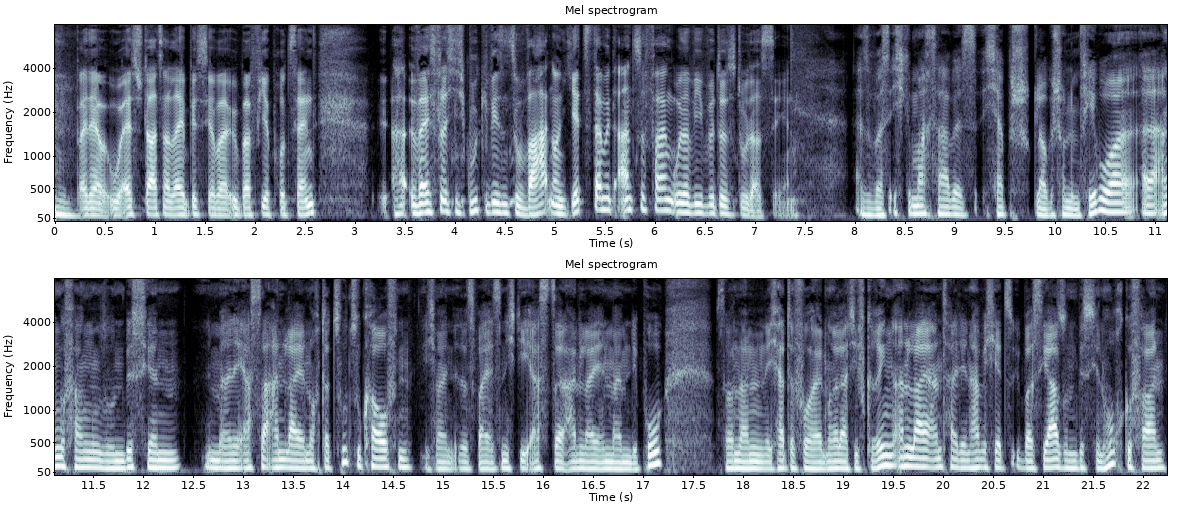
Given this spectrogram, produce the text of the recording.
bei der US-Staatsanleihe bist du ja bei über vier Prozent. Wäre es vielleicht nicht gut gewesen zu warten und jetzt damit anzufangen? Oder wie würdest du das sehen? Also was ich gemacht habe, ist, ich habe, glaube ich, schon im Februar äh, angefangen, so ein bisschen meine erste Anleihe noch dazu zu kaufen. Ich meine, das war jetzt nicht die erste Anleihe in meinem Depot, sondern ich hatte vorher einen relativ geringen Anleiheanteil, den habe ich jetzt übers Jahr so ein bisschen hochgefahren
